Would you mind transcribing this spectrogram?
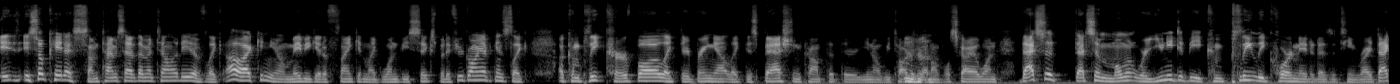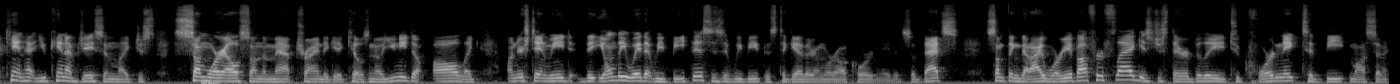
it's okay to sometimes have that mentality of like, oh, I can you know maybe get a flank in like one v six. But if you're going up against like a complete curveball, like they're bringing out like this Bastion comp that they're you know we talked Mhm. about on Volskaya one, that's a that's a moment where you need to be completely coordinated as a team, right? That can't ha- you can't have Jason like just somewhere else on the map trying to get kills. No, you need to all like understand. We need the only way that we beat this is if we beat this together and we're all coordinated. So that's something that I worry about for Flag is just their ability to coordinate to beat Moss 7.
